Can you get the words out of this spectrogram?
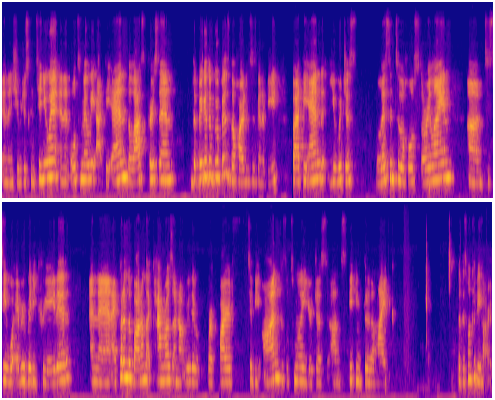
and then she would just continue it. And then ultimately, at the end, the last person, the bigger the group is, the harder this is gonna be. But at the end, you would just listen to the whole storyline um, to see what everybody created. And then I put in the bottom that cameras are not really required to be on because ultimately you're just um, speaking through the mic. But this one could be hard.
